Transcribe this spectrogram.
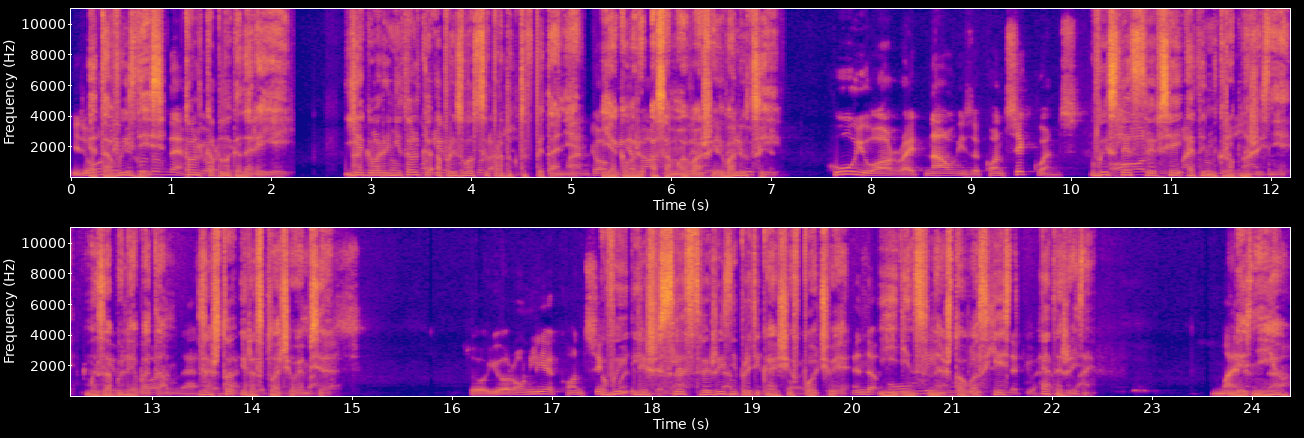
Это вы здесь только благодаря ей. Я говорю не только о производстве продуктов питания, я говорю о самой вашей эволюции. Вы следствие всей этой микробной жизни. Мы забыли об этом, за что и расплачиваемся. Вы лишь следствие жизни, протекающей в почве. Единственное, что у вас есть, — это жизнь. Без нее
